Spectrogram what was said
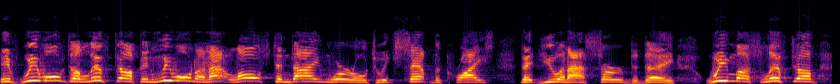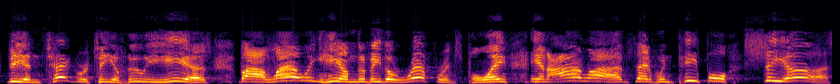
If we want to lift up and we want a lost and dying world to accept the Christ that you and I serve today, we must lift up the integrity of who He is by allowing Him to be the reference point in our lives that when people see us,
